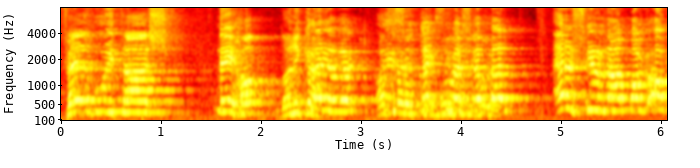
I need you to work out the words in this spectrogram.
Felbújtás, néha Danika, lejövök, azt és legszívesebben elsírnám magam.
